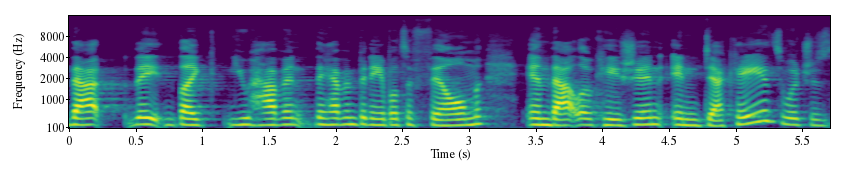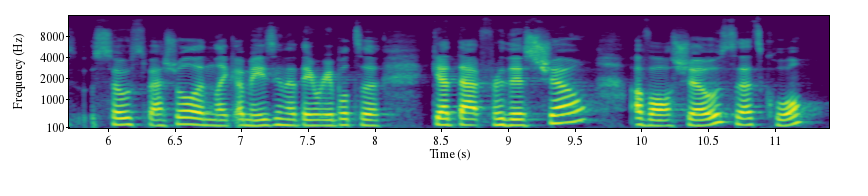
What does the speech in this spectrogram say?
that they like you haven't they haven't been able to film in that location in decades, which is so special and like amazing that they were able to get that for this show of all shows. So that's cool.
